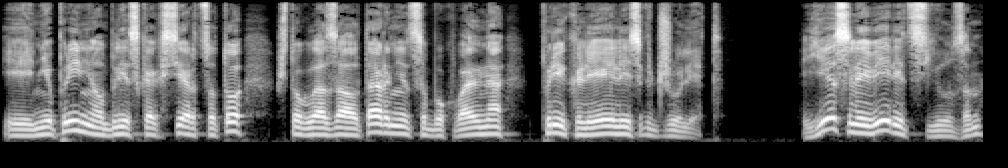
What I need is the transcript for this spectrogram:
и не принял близко к сердцу то, что глаза алтарницы буквально приклеились к Джульет. Если верить Сьюзан,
